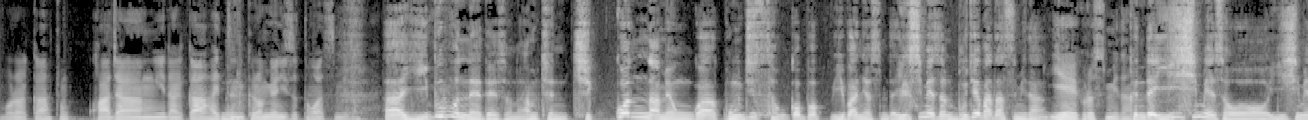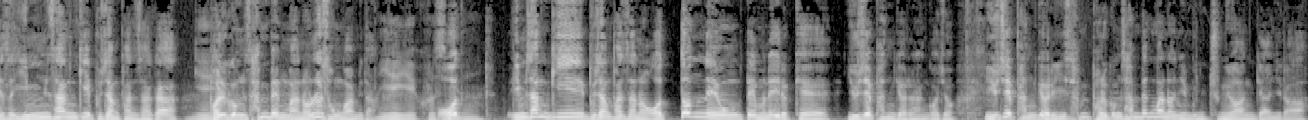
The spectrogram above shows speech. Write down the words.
뭐랄까 좀 과장이랄까 하여튼 네. 그런 면이 있었던 것 같습니다. 아, 이 부분에 대해서는 아무튼 직권남용과 공직선거법 위반이었습니다. 1심에서는 무죄 받았습니다. 예, 그렇습니다. 근데 2심에서 2심에서 음. 임상기 부장판사가 예. 벌금 300만 원을 선고합니다. 예, 예, 그렇습니다. 어, 임상기 부장판사는 어떤 내용 때문에 이렇게 유죄 판결을 한 거죠? 유죄 판결이 음. 3, 벌금 300만 원이 중요한 게 아니라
